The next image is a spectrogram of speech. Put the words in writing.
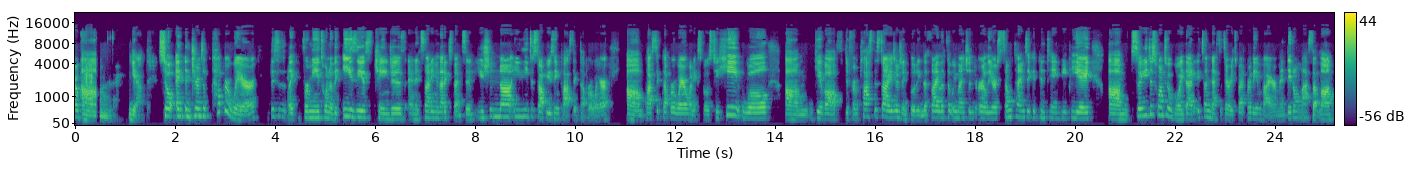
Okay. Um, yeah. So, and in terms of Tupperware, this is like for me it's one of the easiest changes and it's not even that expensive you should not you need to stop using plastic tupperware um, plastic tupperware when exposed to heat will um, give off different plasticizers including the phthalates that we mentioned earlier sometimes it could contain bpa um, so you just want to avoid that it's unnecessary it's bad for the environment they don't last that long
